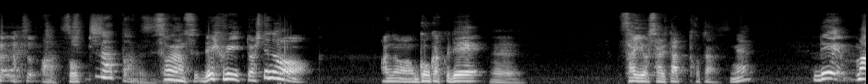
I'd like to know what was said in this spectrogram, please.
あ、そっちだったんですね。そうなんです。レフリーとしての、あの、合格でえ採用されたってことなんですね。で、ま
